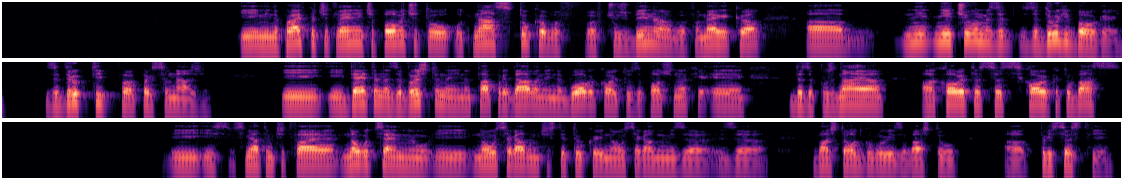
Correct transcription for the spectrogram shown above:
И ми направи впечатление, че повечето от нас тук в, в чужбина, в Америка, а, ние, ние чуваме за, за други българи, за друг тип а, персонажи. И, и идеята на завръщане и на това предаване и на блога, който започнах, е да запозная а, хората с хора като вас. И, и смятам, че това е много ценно и много се радвам, че сте тук и много се радвам и за, за вашите отговори, за вашето присъствие.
